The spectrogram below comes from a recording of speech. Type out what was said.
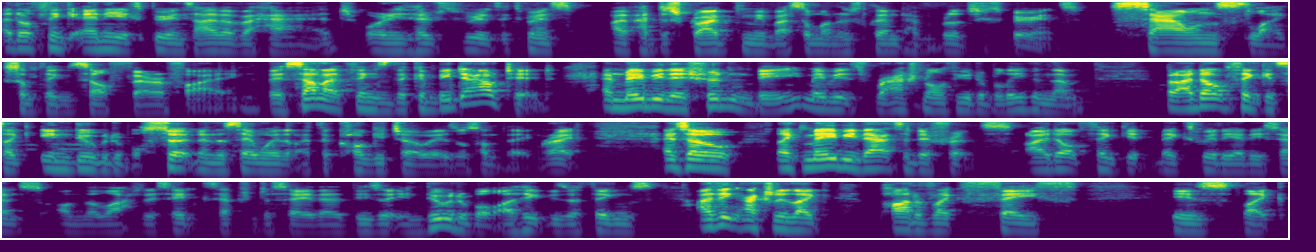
I don't think any experience I've ever had, or any experience I've had described to me by someone who's claimed to have a religious experience, sounds like something self-verifying. They sound like things that can be doubted, and maybe they shouldn't be. Maybe it's rational for you to believe in them, but I don't think it's like indubitable, certain in the same way that like the cogito is or something, right? And so, like maybe that's a difference. I don't think it makes really any sense on the Latter Day Saint exception to say that these are indubitable. I think these are things. I think actually like part of like faith is like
